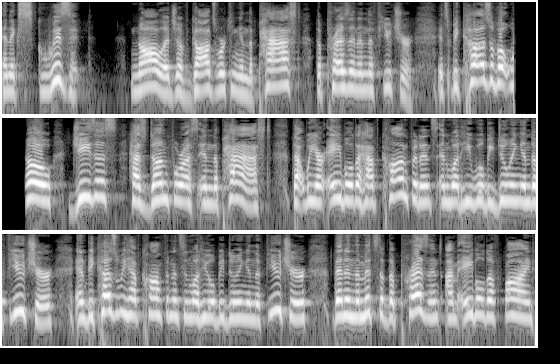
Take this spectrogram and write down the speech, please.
an exquisite knowledge of God's working in the past, the present, and the future. It's because of what we know Jesus has done for us in the past that we are able to have confidence in what he will be doing in the future. And because we have confidence in what he will be doing in the future, then in the midst of the present, I'm able to find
